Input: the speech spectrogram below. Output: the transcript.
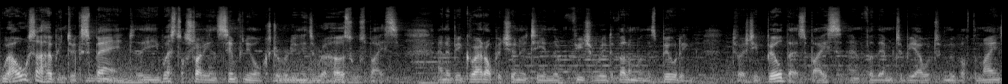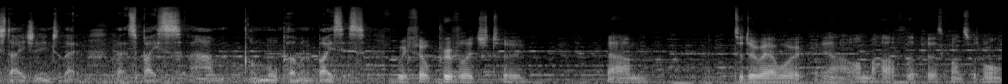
We're also hoping to expand. The West Australian Symphony Orchestra really needs a rehearsal space, and it'd be a great opportunity in the future redevelopment of this building to actually build that space and for them to be able to move off the main stage and into that, that space um, on a more permanent basis. We feel privileged to um, to do our work uh, on behalf of the Perth Concert Hall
